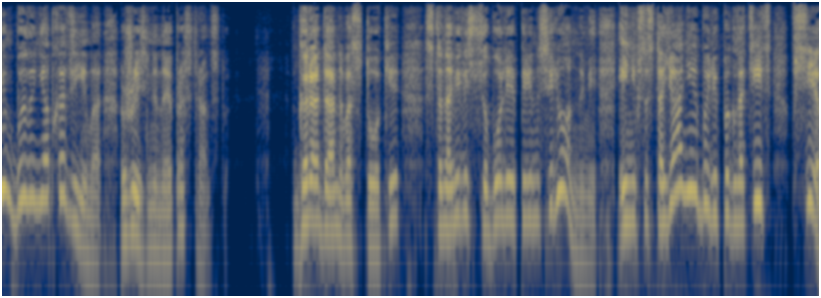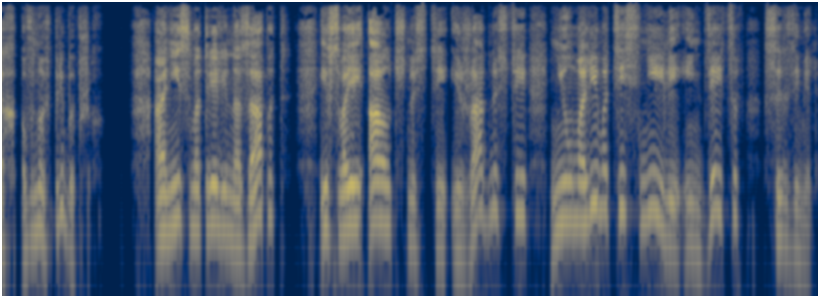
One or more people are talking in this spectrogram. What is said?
им было необходимо жизненное пространство. Города на востоке становились все более перенаселенными и не в состоянии были поглотить всех вновь прибывших. Они смотрели на запад и в своей алчности и жадности неумолимо теснили индейцев с их земель.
